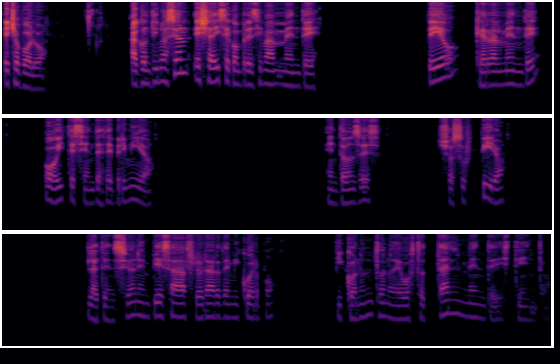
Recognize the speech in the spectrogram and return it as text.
hecho polvo. A continuación, ella dice comprensivamente, veo que realmente hoy te sientes deprimido. Entonces, yo suspiro, la tensión empieza a aflorar de mi cuerpo y con un tono de voz totalmente distinto.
